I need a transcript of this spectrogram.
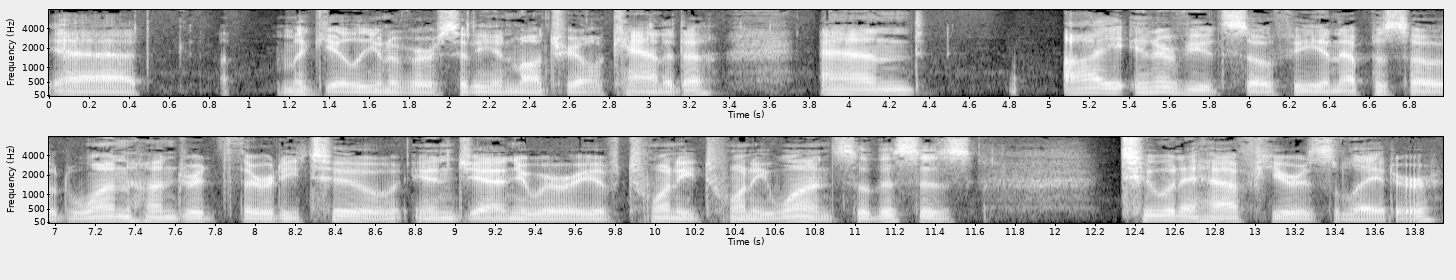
at McGill University in Montreal, Canada, and I interviewed Sophie in episode 132 in January of 2021. So this is two and a half years later.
